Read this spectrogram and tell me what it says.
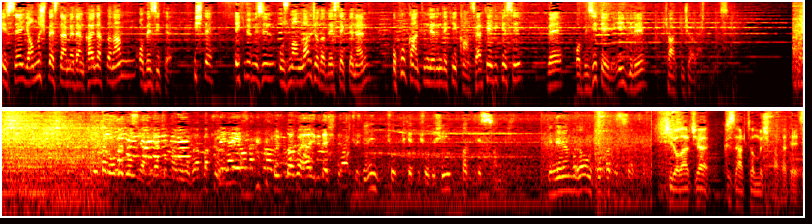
ise yanlış beslenmeden kaynaklanan obezite. İşte ekibimizin uzmanlarca da desteklenen okul kantinlerindeki kanser tehlikesi ve obezite ile ilgili çarpıcı araştırması. Çocuklar obez oldu yani. Gerçekten obez oldu. Ben bakıyorum. Çocuklar bayağı irileşti. Çocuğun en çok tüketmiş olduğu şey patates sanmıştı. Günde ben burada 10 kilo patates var. Kilolarca kızartılmış patates.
